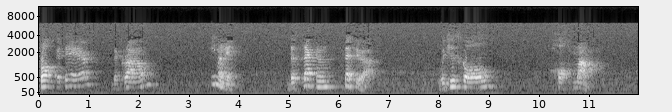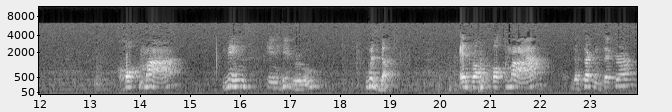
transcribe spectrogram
From Keter, the crown, emanates the second Sephirah, which is called Chokhmah. Chokhmah means in Hebrew wisdom. And from Chokhmah, the second Sephirah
